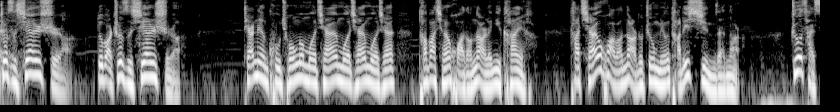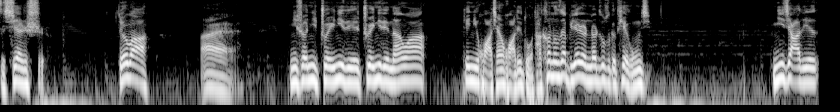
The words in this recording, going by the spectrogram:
这是现实啊，对吧？这是现实啊！天天哭穷，我没钱，没钱，没钱。他把钱花到哪儿了？你看一下，他钱花到哪儿，就证明他的心在哪儿，这才是现实，对吧？哎，你说你追你的追你的男娃，给你花钱花的多，他可能在别人那就是个铁公鸡。你家的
